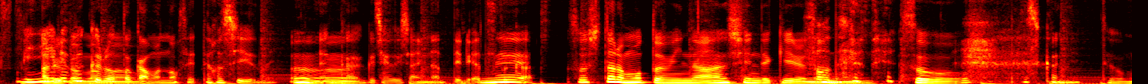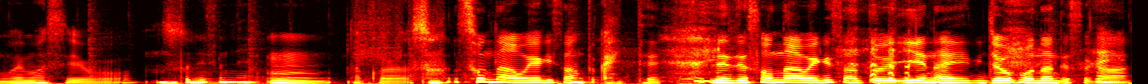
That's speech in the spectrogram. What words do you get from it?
ビニール袋とかも載せてほしいよね、うんなんかうぐちゃぐちゃになってるやつとか、んね。そしたらもっとみんな安心できるのに。そうだよね。そう。っ確かに。て思いますよ。本当ですね。そう。うん。だからそそんな青柳さんとか言って全然そんな青柳さんと言えない情報なんですが、はい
